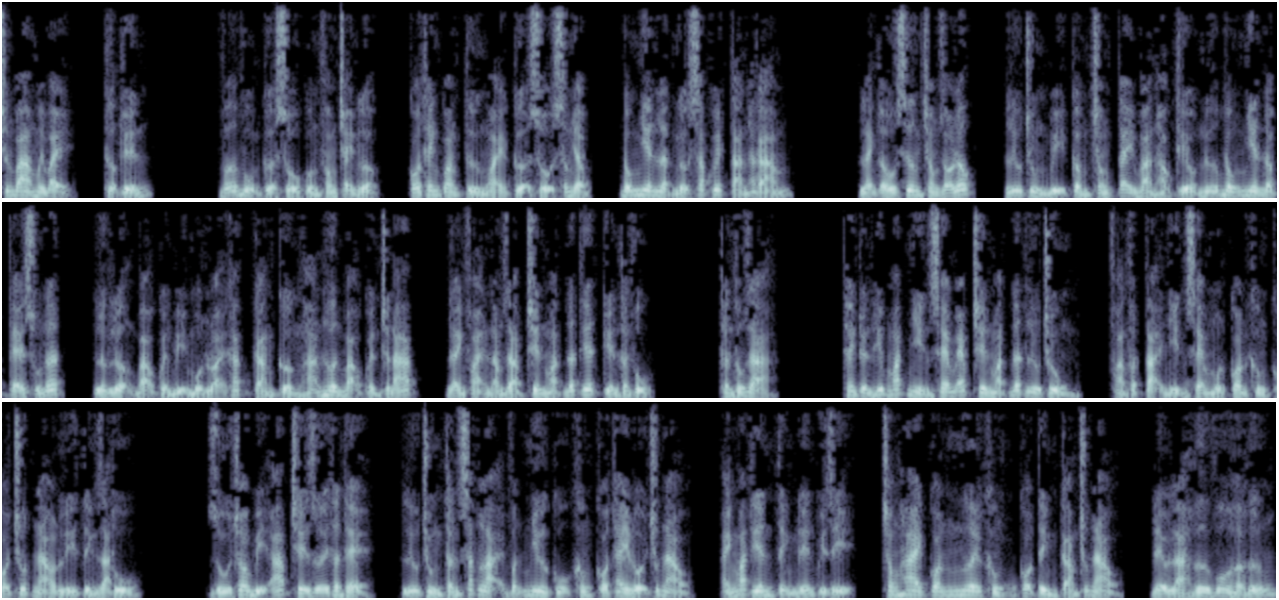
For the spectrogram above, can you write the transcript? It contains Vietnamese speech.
chương 37, thượng tuyến. Vỡ vụn cửa sổ cùng phong chảy ngược có thanh quang từ ngoài cửa sổ xâm nhập đông nhiên lật ngược sắc huyết tán hắc ám. Lạnh tấu xương trong gió lốc lưu trùng bị cầm trong tay bàn học thiếu nữ bỗng nhiên đập té xuống đất lực lượng bạo quyền bị một loại khắc càng cường hãn hơn bạo quyền chấn áp đành phải nằm dạp trên mặt đất thiết kiến thần phục. Thần thông giả. Thanh tuyền híp mắt nhìn xem ép trên mặt đất lưu trùng phản phất tại nhìn xem một con không có chút nào lý tính giác thú. Dù cho bị áp chế dưới thân thể lưu trùng thần sắc lại vẫn như cũ không có thay đổi chút nào ánh mắt yên tĩnh đến quỷ dị trong hai con ngươi không có tình cảm chút nào đều là hư vô hờ hững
